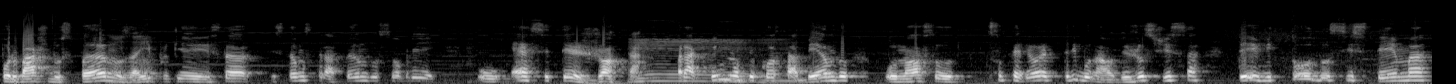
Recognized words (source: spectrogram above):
por baixo dos panos uhum. aí, porque está, estamos tratando sobre o STJ. Hum. Para quem não ficou sabendo, o nosso Superior Tribunal de Justiça teve todo o sistema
